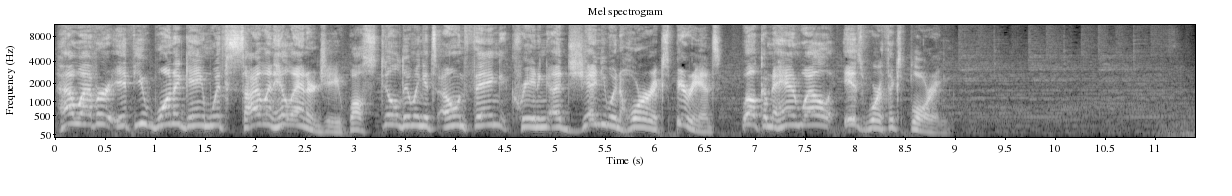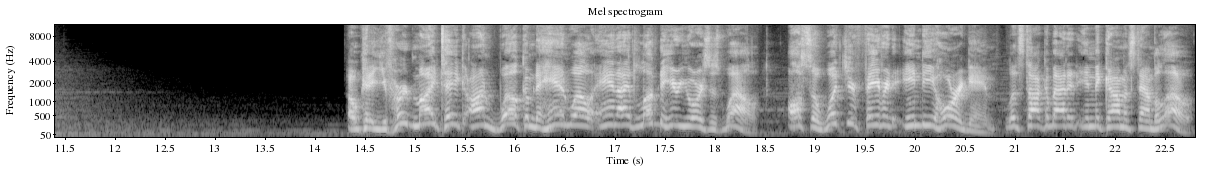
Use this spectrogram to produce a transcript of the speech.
However, if you want a game with Silent Hill energy while still doing its own thing, creating a genuine horror experience, Welcome to Hanwell is worth exploring. Okay, you've heard my take on Welcome to Hanwell, and I'd love to hear yours as well. Also, what's your favorite indie horror game? Let's talk about it in the comments down below.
